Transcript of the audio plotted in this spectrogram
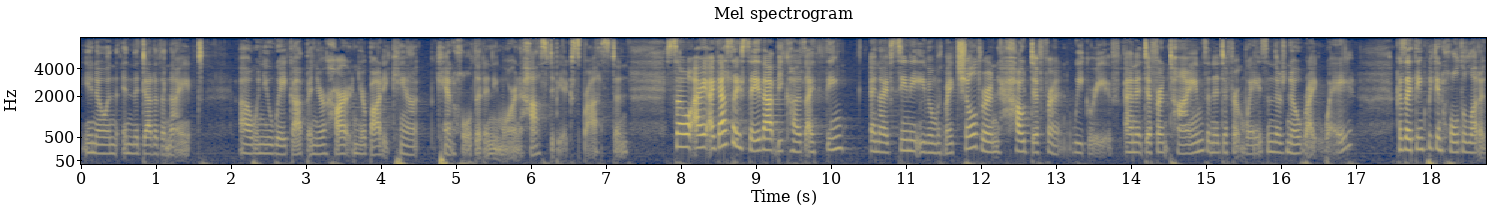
you know, in, in the dead of the night, uh, when you wake up and your heart and your body can't can't hold it anymore and it has to be expressed. And so I, I guess I say that because I think and I've seen it even with my children how different we grieve and at different times and in different ways, and there's no right way. Because I think we can hold a lot of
